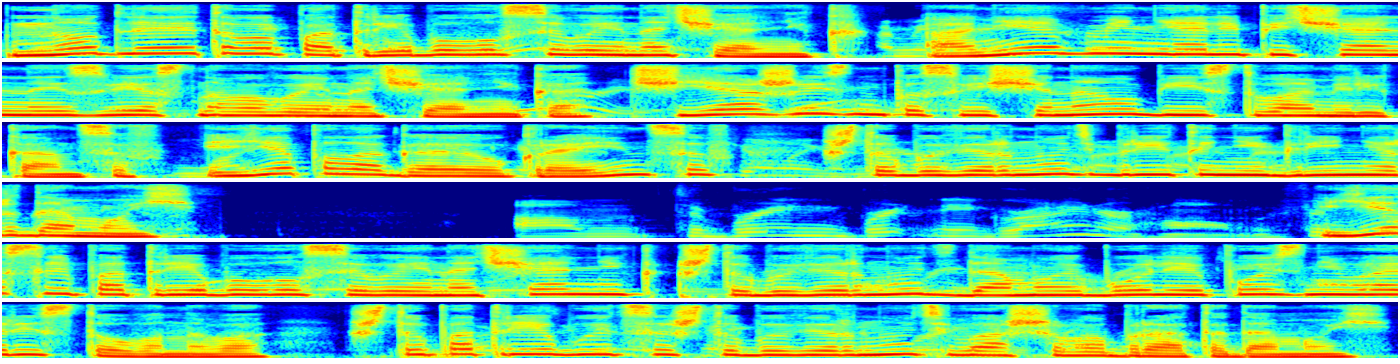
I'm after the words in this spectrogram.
Но для этого потребовался военачальник. Они обменяли печально известного военачальника, чья жизнь посвящена убийству американцев, и я полагаю украинцев, чтобы вернуть Британи Гринер домой. Если потребовался военачальник, чтобы вернуть домой более позднего арестованного, что потребуется, чтобы вернуть вашего брата домой?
